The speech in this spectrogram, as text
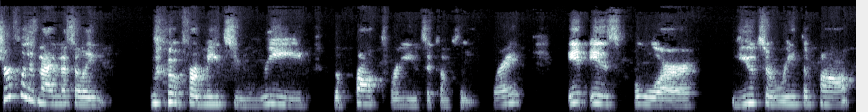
truthfully, it's not necessarily for me to read the prompt for you to complete, right? It is for you to read the prompt,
